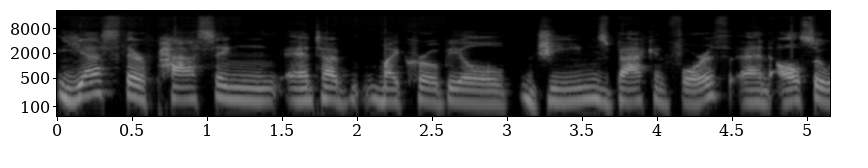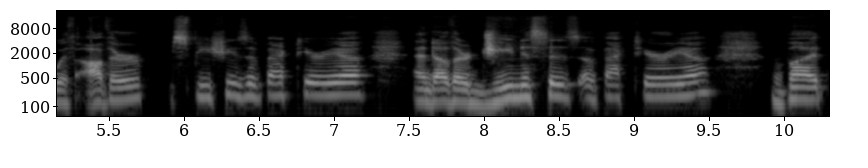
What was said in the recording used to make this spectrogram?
yes they're passing antimicrobial genes back and forth and also with other species of bacteria and other genuses of bacteria but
